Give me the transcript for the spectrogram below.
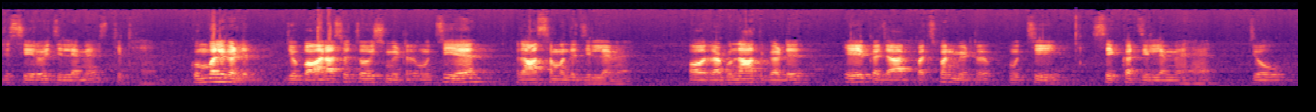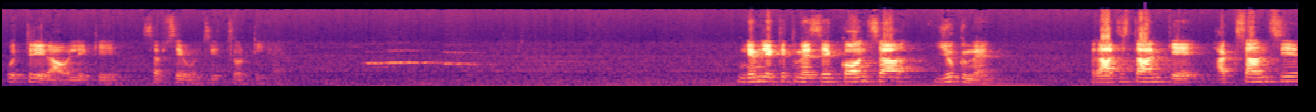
जो सिरोही ज़िले में स्थित है। कुंभलगढ़, जो 1224 मीटर ऊँची है, राजसमंद ज़िले में। और रघुनाथगढ़ एक हज़ार पचपन मीटर ऊँची सीकर ज़िले में है, जो उत्तरी रावली की सबसे ऊँची चोटी है। निम्नलिखित में से कौन सा युग में राजस्थान के अक्षांशीय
